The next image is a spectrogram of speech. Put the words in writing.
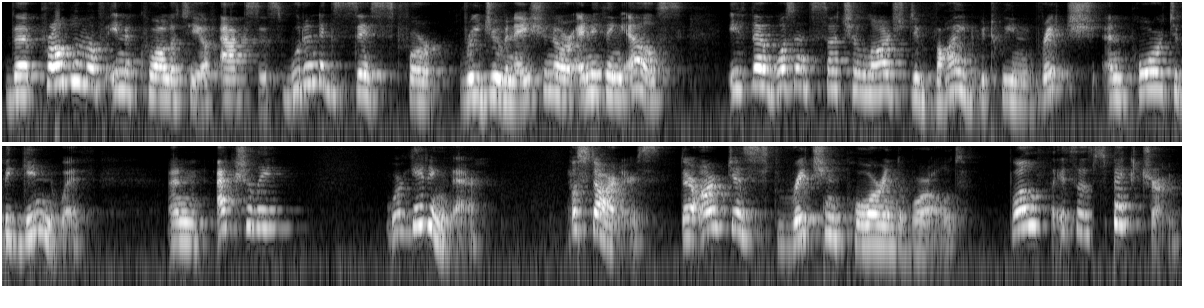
the problem of inequality of access wouldn't exist for rejuvenation or anything else if there wasn't such a large divide between rich and poor to begin with. And actually, we're getting there. For starters, there aren't just rich and poor in the world. Wealth is a spectrum,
